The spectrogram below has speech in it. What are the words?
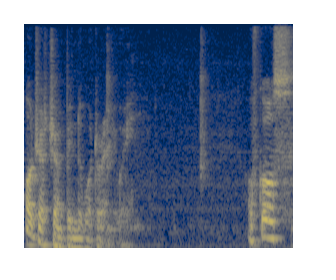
or just jump in the water anyway. Of course,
